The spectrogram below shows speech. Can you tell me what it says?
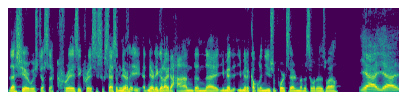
this year was just a crazy, crazy success. It nearly it nearly got out of hand, and uh, you made you made a couple of news reports there in Minnesota as well. Yeah, yeah.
